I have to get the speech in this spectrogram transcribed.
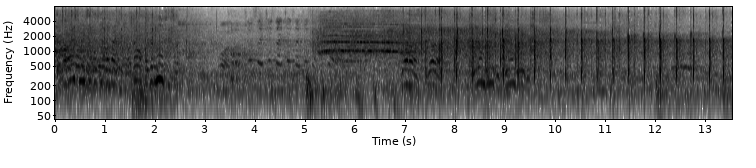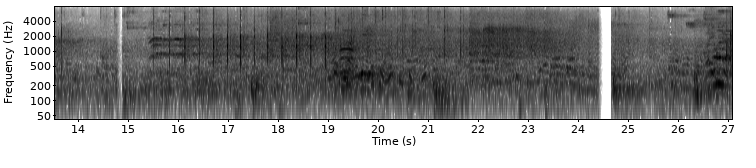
Поворачивайся после подачи. Потом повернулся сразу. Здорово, здорово. Прием ближе, прием ближе. Вот, не надо, не спеши, не спеши, не спеши. Ай, умница,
